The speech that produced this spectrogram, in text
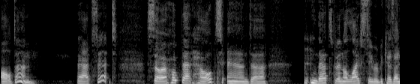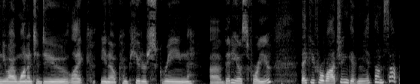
All done. That's it. So I hope that helped, and uh, that's been a lifesaver because I knew I wanted to do, like, you know, computer screen uh, videos for you. Thank you for watching. Give me a thumbs up.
